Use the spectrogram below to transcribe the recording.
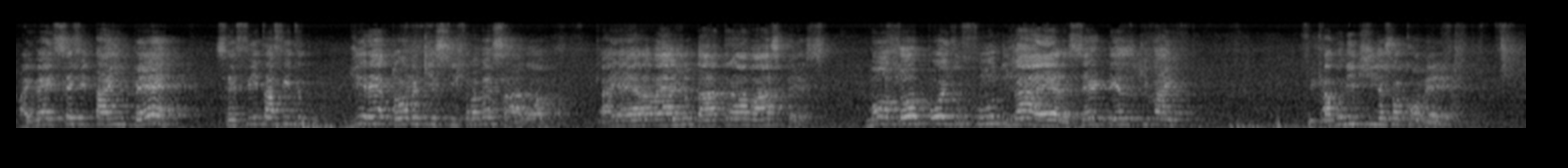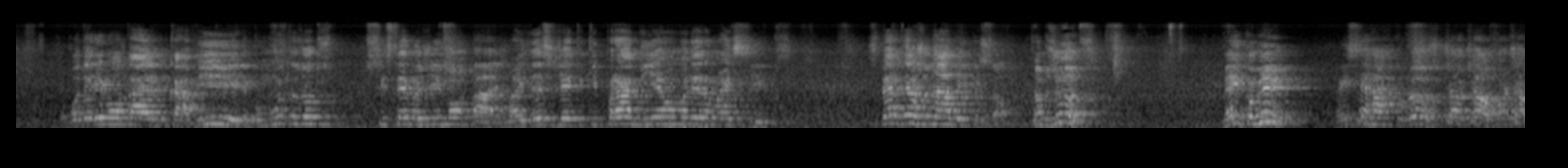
ao invés de você fitar em pé, você fita a fita diretona aqui assim, atravessada, ó. Aí ela vai ajudar a travar as peças. Montou, pôs o fundo, já era. Certeza que vai ficar bonitinha a sua colmeia. Eu poderia montar ela com cavilha, com muitos outros sistemas de montagem, mas desse jeito aqui, pra mim, é uma maneira mais simples. Espero ter ajudado aí, pessoal. Tamo juntos? Vem comigo? Vem encerrar conosco. Tchau, tchau. Forte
